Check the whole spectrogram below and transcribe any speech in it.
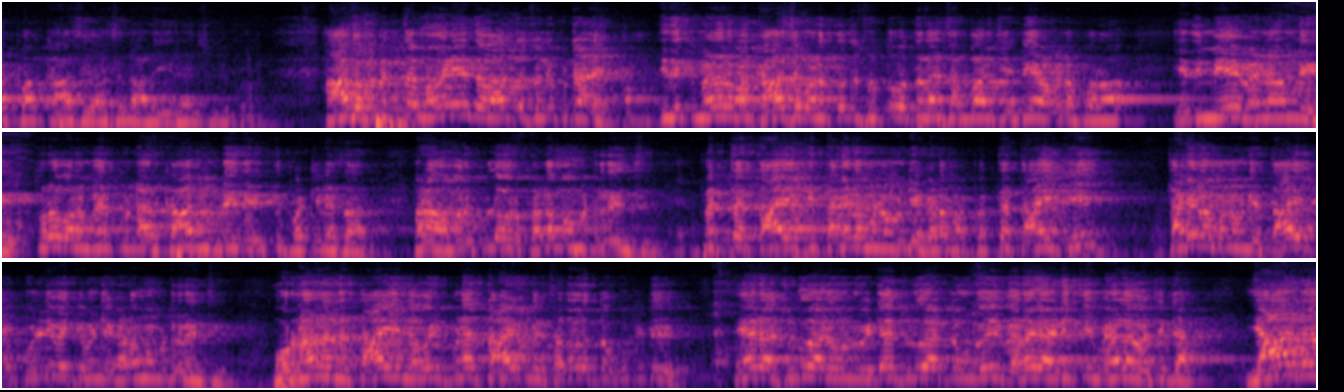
ஏப்பா காசு காசுன்னு அலையிறேன்னு சொல்லி ஆக பெத்த மகனே இந்த வார்த்தை சொல்லிவிட்டானே. இதுக்கு மேல நம்ம காசு பணத்தை சொத்து பத்தெல்லாம் சம்பாரிச்சு என்னையா பண்ண போறோம்? எதுவுமே வேணாம்னு துறவரம் மேற்கொண்டார். காவி உடை தரித்து பட்டினத்தார் ஆனா அவருக்குள்ள ஒரு கடமை மட்டும் இருந்துச்சு. பெத்த தாய்க்கு தகனம் பண்ண வேண்டிய கடமை. பெத்த தாய்க்கு தகனம் பண்ண வேண்டிய தாய்க்கு கொல்லி வைக்க வேண்டிய கடமை மட்டும் இருந்துச்சு. ஒரு நாள் அந்த தாய் இந்த அவரி தவறிப்புனா தாயுடைய சடலத்தை கூட்டிட்டு நேராக சுடுகாடு கொண்டு போயிட்டா. சுடுகாட்டில் கொண்டு போய் விறகு அடிச்சு மேலே வச்சுட்டான் யாரா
